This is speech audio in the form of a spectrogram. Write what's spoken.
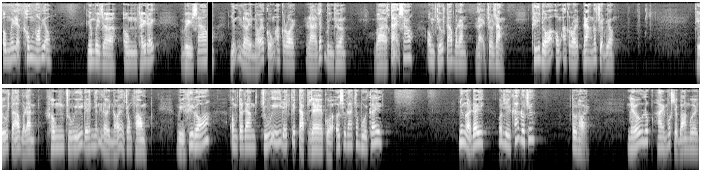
ông ấy lại không nói với ông. Nhưng bây giờ ông thấy đấy, vì sao những lời nói của ông Ackroyd là rất bình thường. Và tại sao ông thiếu tá Blanc lại cho rằng khi đó ông Ackroyd đang nói chuyện với ông? Thiếu tá Blanc không chú ý đến những lời nói ở trong phòng, vì khi đó ông ta đang chú ý đến cái tạp dề của Ursula trong bụi cây. Nhưng ở đây có gì khác đâu chứ? Tôi hỏi, nếu lúc 21 giờ 30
